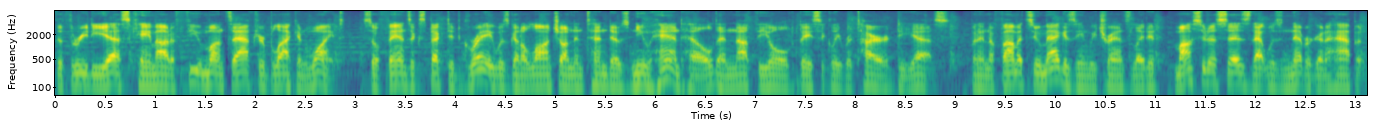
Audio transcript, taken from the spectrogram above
The 3DS came out a few months after Black and White, so fans expected Gray was going to launch on Nintendo's new handheld and not the old, basically retired DS. But in a Famitsu magazine we translated, Masuda says that was never going to happen.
